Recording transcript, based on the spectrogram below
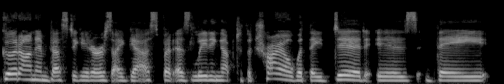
good on investigators, I guess. But as leading up to the trial, what they did is they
